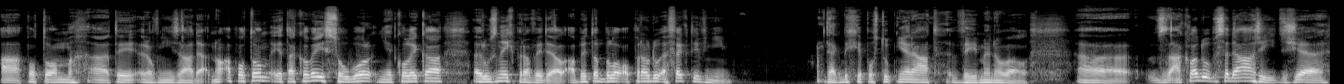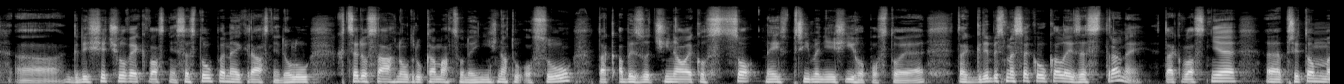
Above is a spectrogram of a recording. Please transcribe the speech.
a potom eh, ty rovní záda. No a potom je takový soubor několika různých pravidel, aby to bylo opravdu efektivní tak bych je postupně rád vyjmenoval. Eh, v základu se dá říct, že eh, když je člověk vlastně sestoupený krásně dolů, chce dosáhnout rukama co nejníž na tu osu, tak aby začínal jako z co nejvpřímenějšího postoje, tak kdyby jsme se koukali ze strany, tak vlastně eh, při tom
